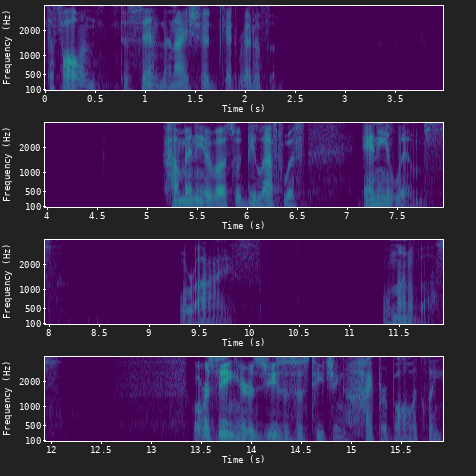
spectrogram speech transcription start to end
to fall into sin, then I should get rid of them. How many of us would be left with any limbs? Or eyes? Well, none of us. What we're seeing here is Jesus is teaching hyperbolically,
